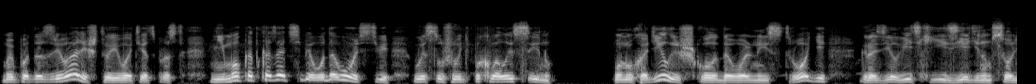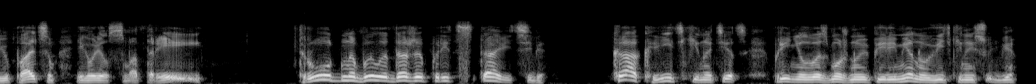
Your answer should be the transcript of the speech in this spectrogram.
Мы подозревали, что его отец просто не мог отказать себе в удовольствии выслушивать похвалы сыну. Он уходил из школы довольный и строгий, грозил Витьке изъеденным солью пальцем и говорил «Смотри!». Трудно было даже представить себе, как Витькин отец принял возможную перемену в Витькиной судьбе.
